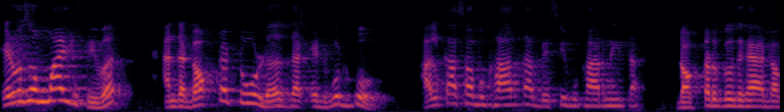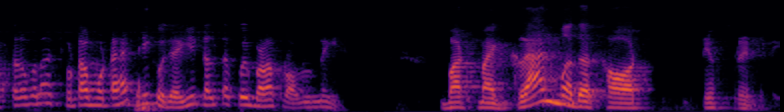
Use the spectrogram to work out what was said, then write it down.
It was a mild fever and the doctor told that it would go हल्का सा बुखार था, बेसी बुखार नहीं था। डॉक्टर को दिखाया डॉक्टर बोला, छोटा मोटा है, ठीक हो जाएगी, कल तक कोई बड़ा प्रॉब्लम नहीं है. But my grandmother thought differently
